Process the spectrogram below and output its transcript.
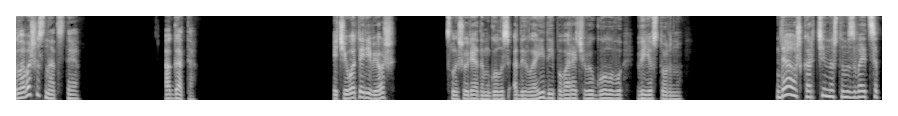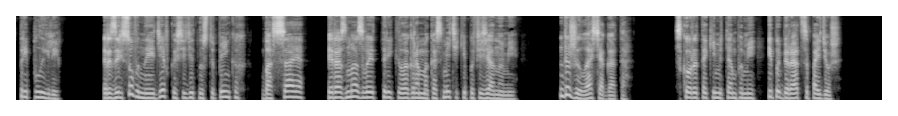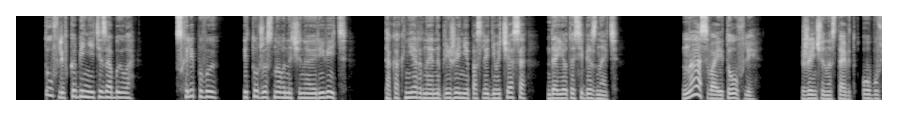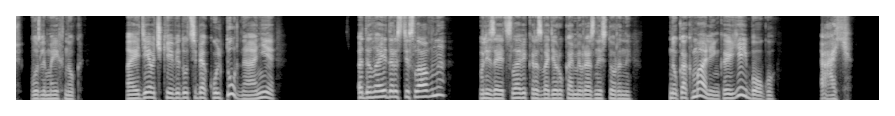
Глава 16. Агата. «И чего ты ревешь?» Слышу рядом голос Аделаиды и поворачиваю голову в ее сторону. Да уж, картина, что называется, приплыли. Разрисованная девка сидит на ступеньках, босая, и размазывает три килограмма косметики по физиономии. Дожилась Агата. Скоро такими темпами и побираться пойдешь. Туфли в кабинете забыла. Схлипываю и тут же снова начинаю реветь, так как нервное напряжение последнего часа дает о себе знать. «На свои туфли!» Женщина ставит обувь возле моих ног. «Мои девочки ведут себя культурно, они...» «Аделаида Ростиславовна?» Влезает Славик, разводя руками в разные стороны. «Ну, как маленькая, ей-богу!» «Ай!»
